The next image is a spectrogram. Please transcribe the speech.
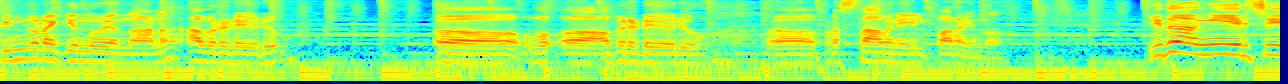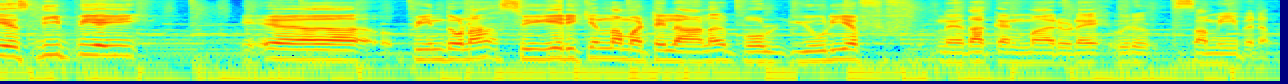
പിന്തുണയ്ക്കുന്നു എന്നാണ് അവരുടെ ഒരു അവരുടെ ഒരു പ്രസ്താവനയിൽ പറയുന്നത്. ഇത് അംഗീകരിച്ച് എസ് ഡി പി ഐ പിന്തുണ സ്വീകരിക്കുന്ന മട്ടിലാണ് ഇപ്പോൾ യു ഡി എഫ് നേതാക്കന്മാരുടെ ഒരു സമീപനം.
